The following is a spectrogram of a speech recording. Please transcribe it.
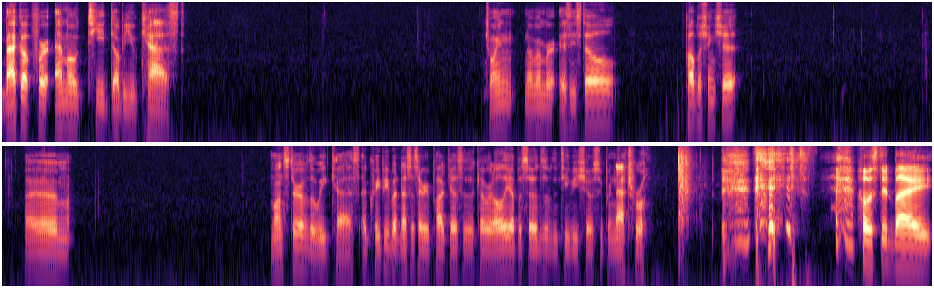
backup for MOTW cast. Join November. Is he still publishing shit? Um, Monster of the Week cast, a creepy but necessary podcast that has covered all the episodes of the TV show Supernatural. Hosted by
